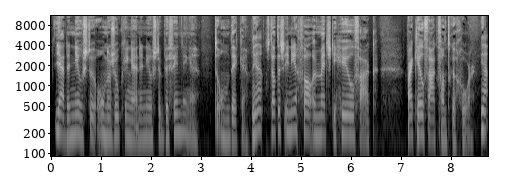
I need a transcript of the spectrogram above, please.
ja, de nieuwste onderzoekingen en de nieuwste bevindingen te ontdekken. Ja. Dus dat is in ieder geval een match die heel vaak, waar ik heel vaak van terug hoor. Ja.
